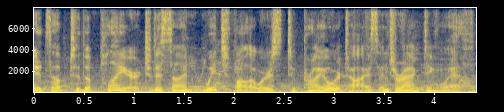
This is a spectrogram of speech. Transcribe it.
It's up to the player to decide which followers to prioritize interacting with.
